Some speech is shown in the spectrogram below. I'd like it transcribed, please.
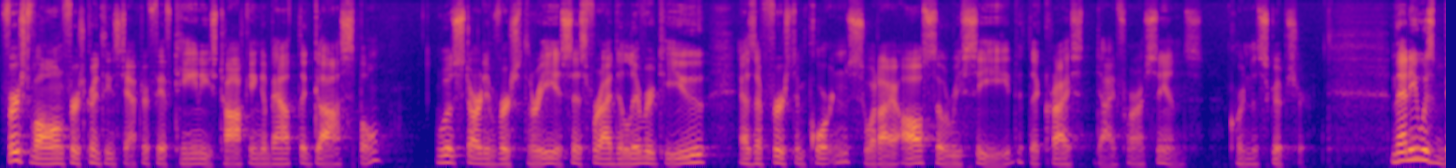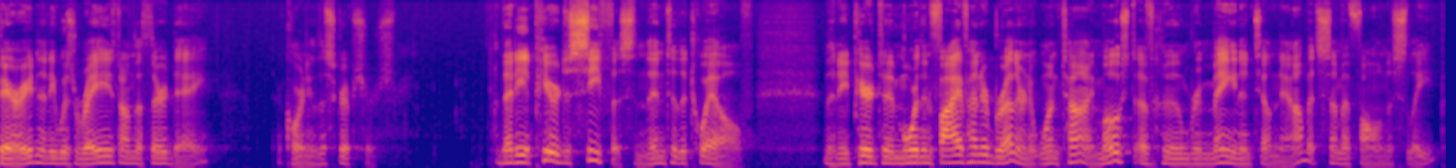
First of all, in 1 Corinthians chapter 15, he's talking about the gospel. We'll start in verse 3. It says, For I delivered to you as of first importance what I also received, that Christ died for our sins, according to the Scripture. And that he was buried, and that he was raised on the third day, according to the Scriptures. And that he appeared to Cephas and then to the twelve. Then he appeared to more than 500 brethren at one time, most of whom remain until now, but some have fallen asleep.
